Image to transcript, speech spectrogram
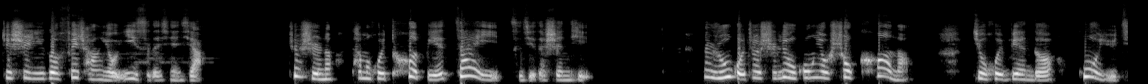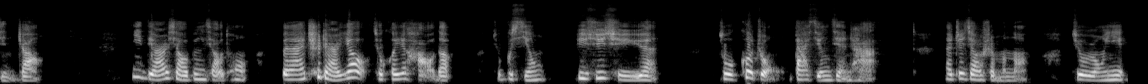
这是一个非常有意思的现象。这时呢，他们会特别在意自己的身体。那如果这时六宫又受克呢，就会变得过于紧张，一点小病小痛。本来吃点药就可以好的就不行，必须去医院做各种大型检查。那这叫什么呢？就容易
